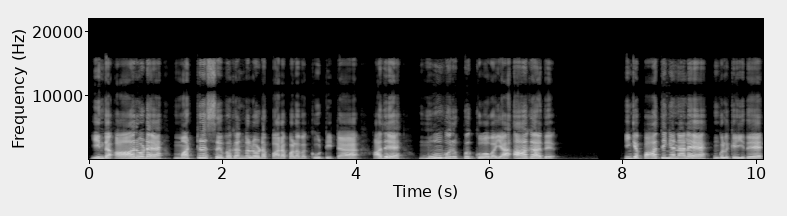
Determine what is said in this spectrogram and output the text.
இந்த ஆறோட மற்ற செவ்வகங்களோட பரப்பளவை கூட்டிட்டா அது மூவுறுப்பு கோவையா ஆகாது. இங்க பார்த்தீங்கனாலே உங்களுக்கு இது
